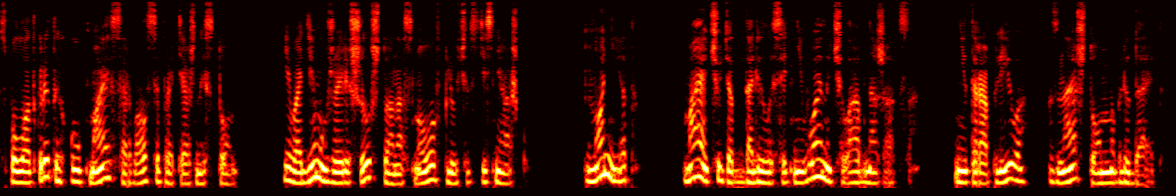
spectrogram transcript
С полуоткрытых губ Майи сорвался протяжный стон. И Вадим уже решил, что она снова включит стесняшку. Но нет. Майя чуть отдалилась от него и начала обнажаться. Неторопливо, зная, что он наблюдает.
